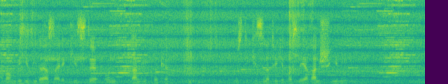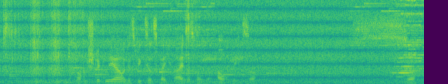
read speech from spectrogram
Dann machen wir hier wieder erst eine Kiste und dann die Brücke. Ich muss die Kiste natürlich etwas näher ranschieben. Noch ein Stück näher und jetzt fliegt sie uns gleich rein. Das wollen wir auch nicht so. So.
